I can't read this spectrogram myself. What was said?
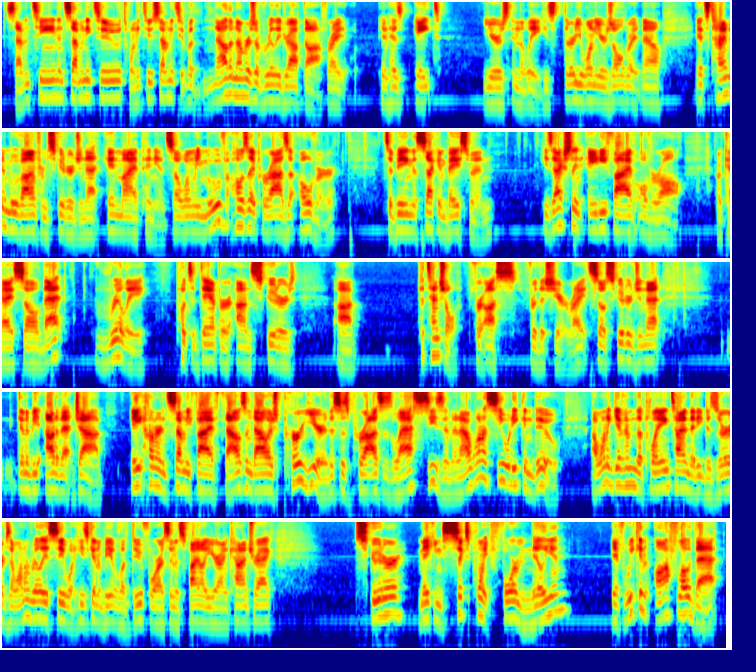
17 and 72, 22, 72. But now the numbers have really dropped off, right? In his eight years in the league. He's 31 years old right now. It's time to move on from Scooter Gennett, in my opinion. So when we move Jose Peraza over to being the second baseman, he's actually an 85 overall. Okay, so that really puts a damper on Scooter's uh, potential for us for this year, right? So Scooter Gennett going to be out of that job. $875,000 per year. This is Peraza's last season, and I want to see what he can do. I want to give him the playing time that he deserves. I want to really see what he's going to be able to do for us in his final year on contract. Scooter making 6.4 million. If we can offload that,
